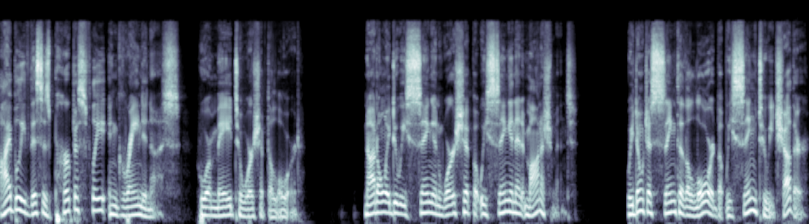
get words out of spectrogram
I believe this is purposefully ingrained in us who are made to worship the Lord. Not only do we sing in worship, but we sing in admonishment. We don't just sing to the Lord, but we sing to each other.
